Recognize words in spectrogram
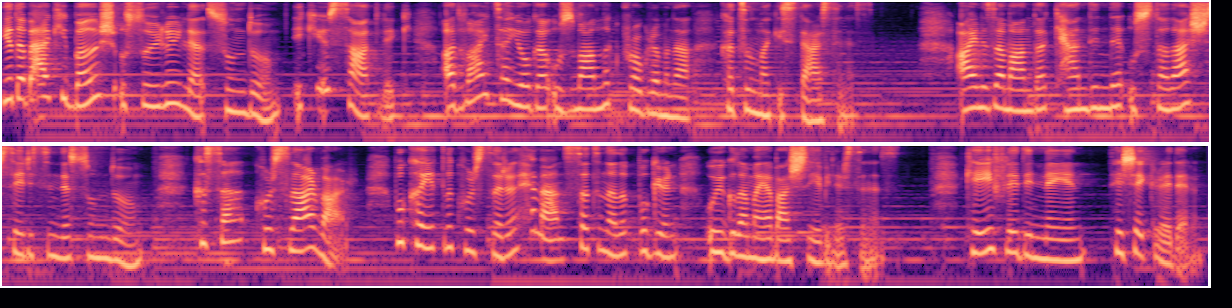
ya da belki bağış usulüyle sunduğum 200 saatlik Advaita Yoga uzmanlık programına katılmak istersiniz. Aynı zamanda kendinde ustalaş serisinde sunduğum kısa kurslar var. Bu kayıtlı kursları hemen satın alıp bugün uygulamaya başlayabilirsiniz. Keyifle dinleyin. Teşekkür ederim.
